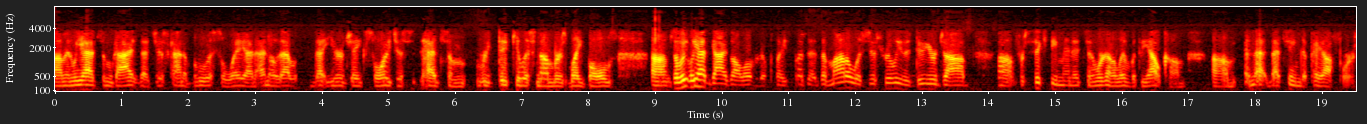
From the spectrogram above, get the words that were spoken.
Um, and we had some guys that just kind of blew us away. I, I know that that year Jake Soy just had some ridiculous numbers. Blake Bolles, um, so we, we had guys all over the place, but the, the motto was just really to do your job uh, for 60 minutes, and we're going to live with the outcome. Um, and that that seemed to pay off for us.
